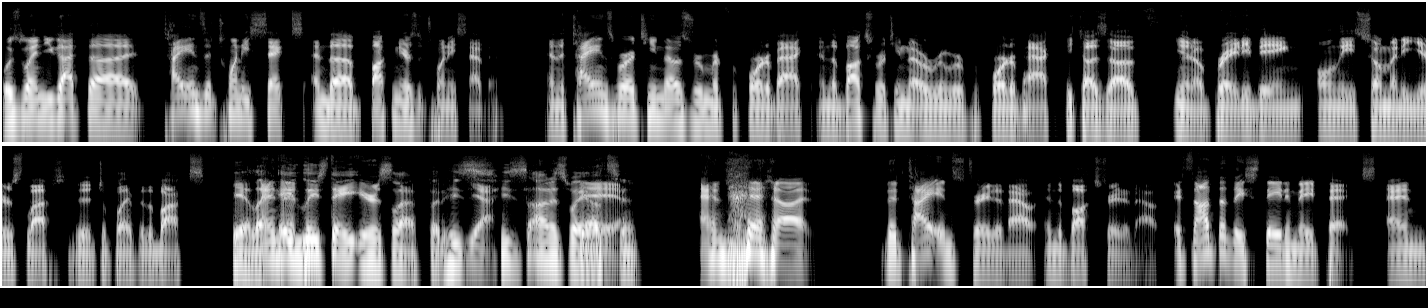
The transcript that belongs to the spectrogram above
was when you got the Titans at 26 and the Buccaneers at 27. And the Titans were a team that was rumored for quarterback, and the Bucks were a team that were rumored for quarterback because of you know Brady being only so many years left to, to play for the Bucks. Yeah, like And at then- least eight years left, but he's Yeah. he's on his way Yeah, out yeah. soon. And then uh, the Titans traded out and the Bucks traded out. It's not that they stayed and made picks. And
